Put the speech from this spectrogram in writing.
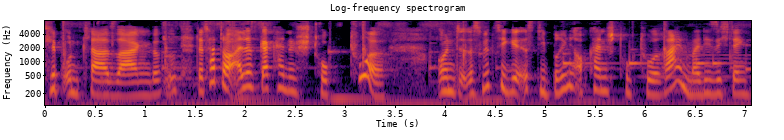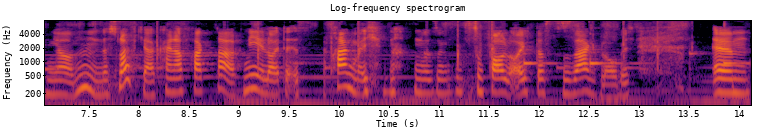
klipp und klar sagen. Das, ist, das hat doch alles gar keine Struktur. Und das Witzige ist, die bringen auch keine Struktur rein, weil die sich denken, ja, hm, das läuft ja, keiner fragt nach. Nee, Leute, es fragen mich nach, nur sind zu faul, euch das zu sagen, glaube ich. Ähm,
